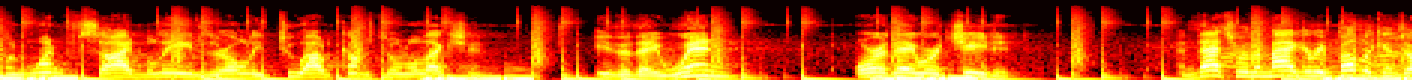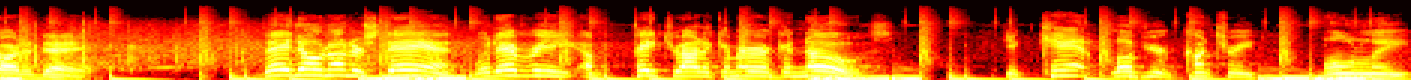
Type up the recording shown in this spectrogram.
when one side believes there are only two outcomes to an election either they win or they were cheated. And that's where the MAGA Republicans are today. They don't understand what every um, patriotic American knows. You can't love your country only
